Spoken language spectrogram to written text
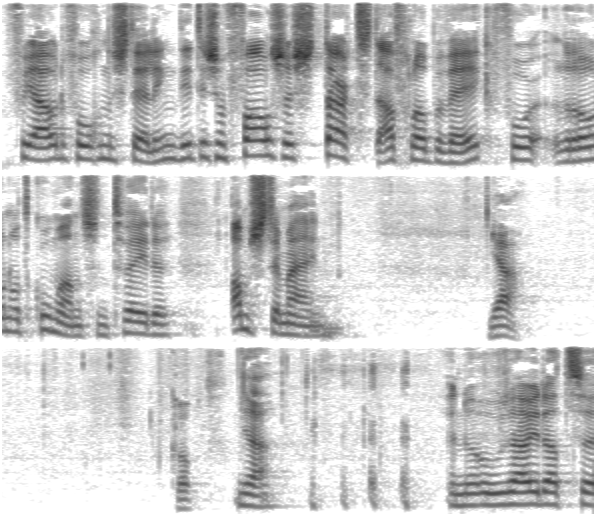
voor jou de volgende stelling. Dit is een valse start de afgelopen week voor Ronald Koeman, zijn tweede Amstermijn. Ja. Klopt. Ja. En hoe zou je dat eh,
